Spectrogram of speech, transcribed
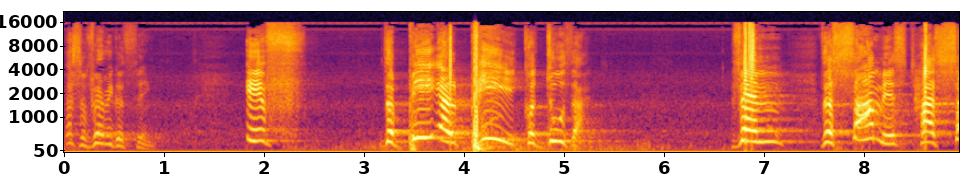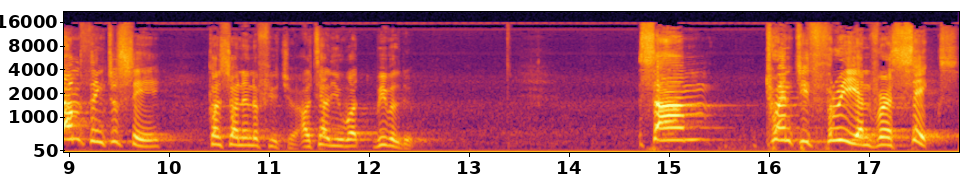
That's a very good thing. If the BLP could do that, then the psalmist has something to say concerning the future. I'll tell you what we will do. Psalm 23 and verse 6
